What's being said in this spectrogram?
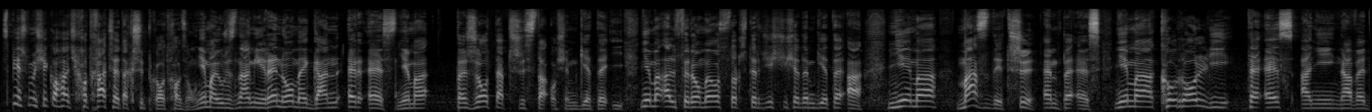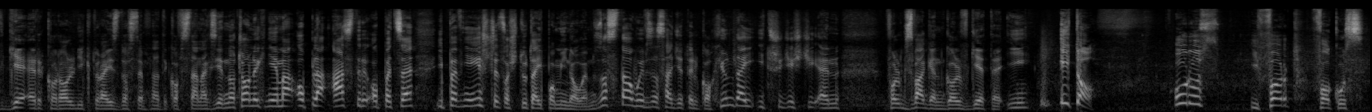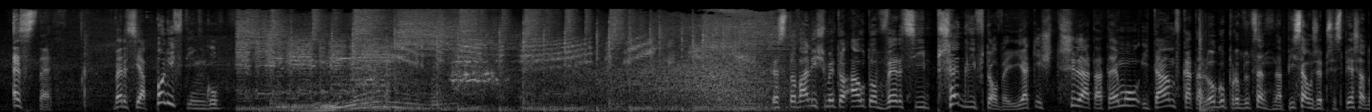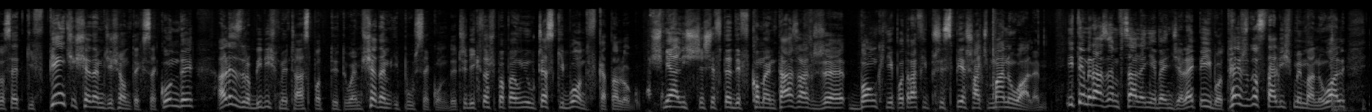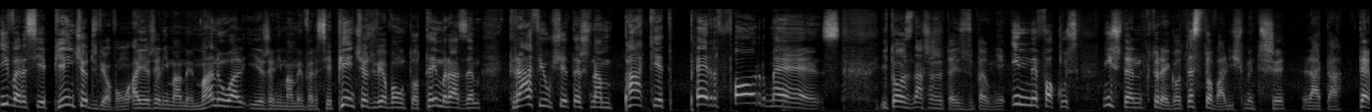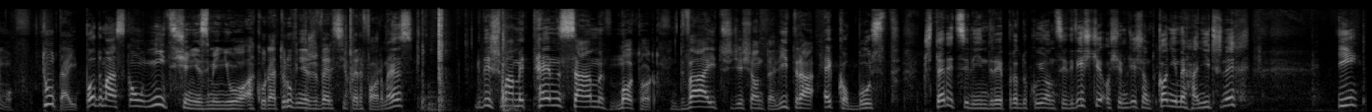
Spieszmy się kochać, hot tak szybko odchodzą. Nie ma już z nami Renault Megane RS, nie ma Peugeota 308 GTI, nie ma Alfa Romeo 147 GTA, nie ma Mazdy 3 MPS, nie ma Corolli TS, ani nawet GR Corolli, która jest dostępna tylko w Stanach Zjednoczonych, nie ma Opla Astry OPC i pewnie jeszcze coś tutaj pominąłem. Zostały w zasadzie tylko Hyundai i30N, Volkswagen Golf GTI i to Urus i Ford Focus ST. Wersja po liftingu. Testowaliśmy to auto w wersji przedliftowej jakieś 3 lata temu i tam w katalogu producent napisał, że przyspiesza do setki w 5,7 sekundy, ale zrobiliśmy czas pod tytułem 7,5 sekundy, czyli ktoś popełnił czeski błąd w katalogu. Śmialiście się wtedy w komentarzach, że Bąk nie potrafi przyspieszać manualem. I tym razem wcale nie będzie lepiej, bo też dostaliśmy manual i wersję pięciodrzwiową, a jeżeli mamy manual i jeżeli mamy wersję pięciodrzwiową, to tym razem trafił się też nam pakiet Performance. I to oznacza, że to jest zupełnie inny fokus niż ten, którego testowaliśmy 3 lata temu. Tutaj pod maską nic się nie zmieniło akurat również w wersji Performance, gdyż mamy ten sam motor 2,3 litra EcoBoost, 4 cylindry produkujący 280 koni mechanicznych i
